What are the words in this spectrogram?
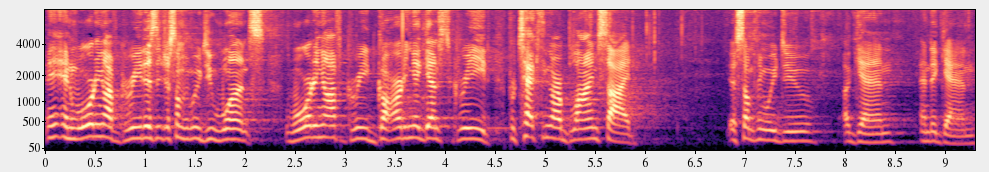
And warding off greed isn't just something we do once. Warding off greed, guarding against greed, protecting our blind side is something we do again and again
